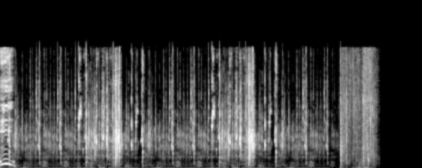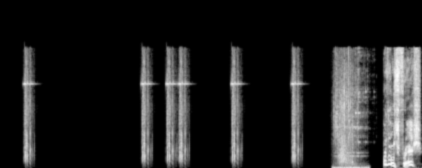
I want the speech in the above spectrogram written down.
Ooh! Those fresh?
